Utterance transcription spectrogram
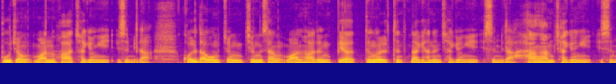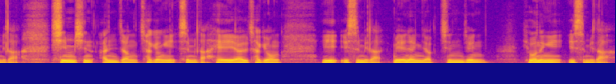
부종 완화 작용이 있습니다. 골다공증 증상 완화 등 뼈 등을 튼튼하게 하는 작용이 있습니다. 항암 작용이 있습니다. 심신 안정 작용이 있습니다. 해열 작용이 있습니다. 면역력 증진 효능이 있습니다.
